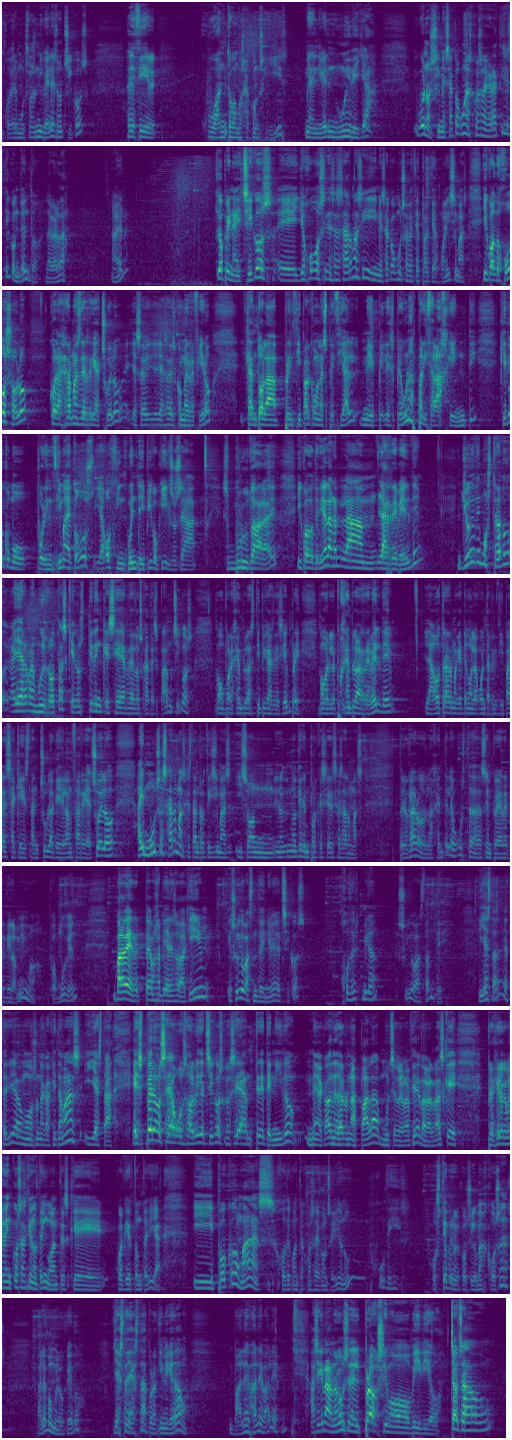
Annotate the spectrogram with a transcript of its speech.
Joder, muchos niveles, ¿no, chicos? Es decir, ¿cuánto vamos a conseguir? Mira, el nivel 9 ya. Y bueno, si me saco algunas cosas gratis estoy contento, la verdad. A ver. ¿Qué opináis, chicos? Eh, yo juego sin esas armas y me saco muchas veces partidas buenísimas. Y cuando juego solo, con las armas de Riachuelo, ya sabéis, ya sabéis cómo me refiero, tanto la principal como la especial, me, les pego una paliza a la gente, quedo como por encima de todos y hago 50 y pico kills, o sea, es brutal, ¿eh? Y cuando tenía la, la, rebelde, yo he demostrado que hay armas muy rotas que no tienen que ser de 2K spam, chicos. Como por ejemplo las típicas de siempre. Como por ejemplo la rebelde, la otra arma que tengo en la cuenta principal, esa que es tan chula que lanza riachuelo. Hay muchas armas que están rotísimas y son no, tienen por qué ser esas armas. Pero claro, la gente le gusta siempre repetir lo mismo. Pues muy bien. Vale, a ver, vamos a pillar eso de aquí. He subido bastante de nivel, chicos. Joder, mira, he subido bastante. Y ya está, ya teníamos una cajita más y ya está. Espero os haya gustado el vídeo, chicos, que os haya entretenido. Me acaban de dar una pala, muchas gracias. La verdad es que prefiero que me den cosas que no tengo antes que cualquier tontería. Y poco más. Joder, cuántas cosas he conseguido, ¿no? Joder. Hostia, pero he conseguido más cosas. Vale, pues me lo quedo. Ya está, ya está, por aquí me he quedado. Vale, vale, vale. Así que nada, nos vemos en el próximo vídeo. Chao, chao.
